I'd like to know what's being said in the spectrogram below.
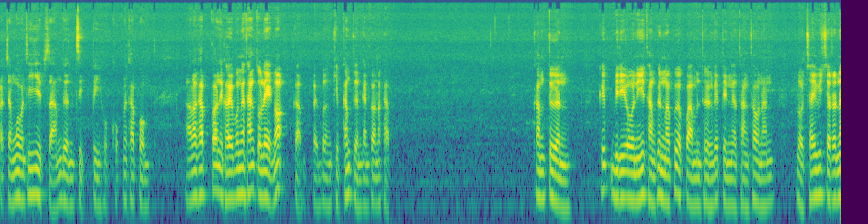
ประจำงวดวันที่ 23 เดือน 10 ปี 66 นะครับผม เอาละครับก็จะคอยเบิ่งกันทั้งตัวเลขเนาะกับไปเบิ่งคลิปคำเตือนกันก่อนนะครับคำเตือนคลิปวิดีโอนี้ทำขึ้นมาเพื่อความบันเทิงและเป็นแนวทางเท่านั้น โปรดใช้วิจารณ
